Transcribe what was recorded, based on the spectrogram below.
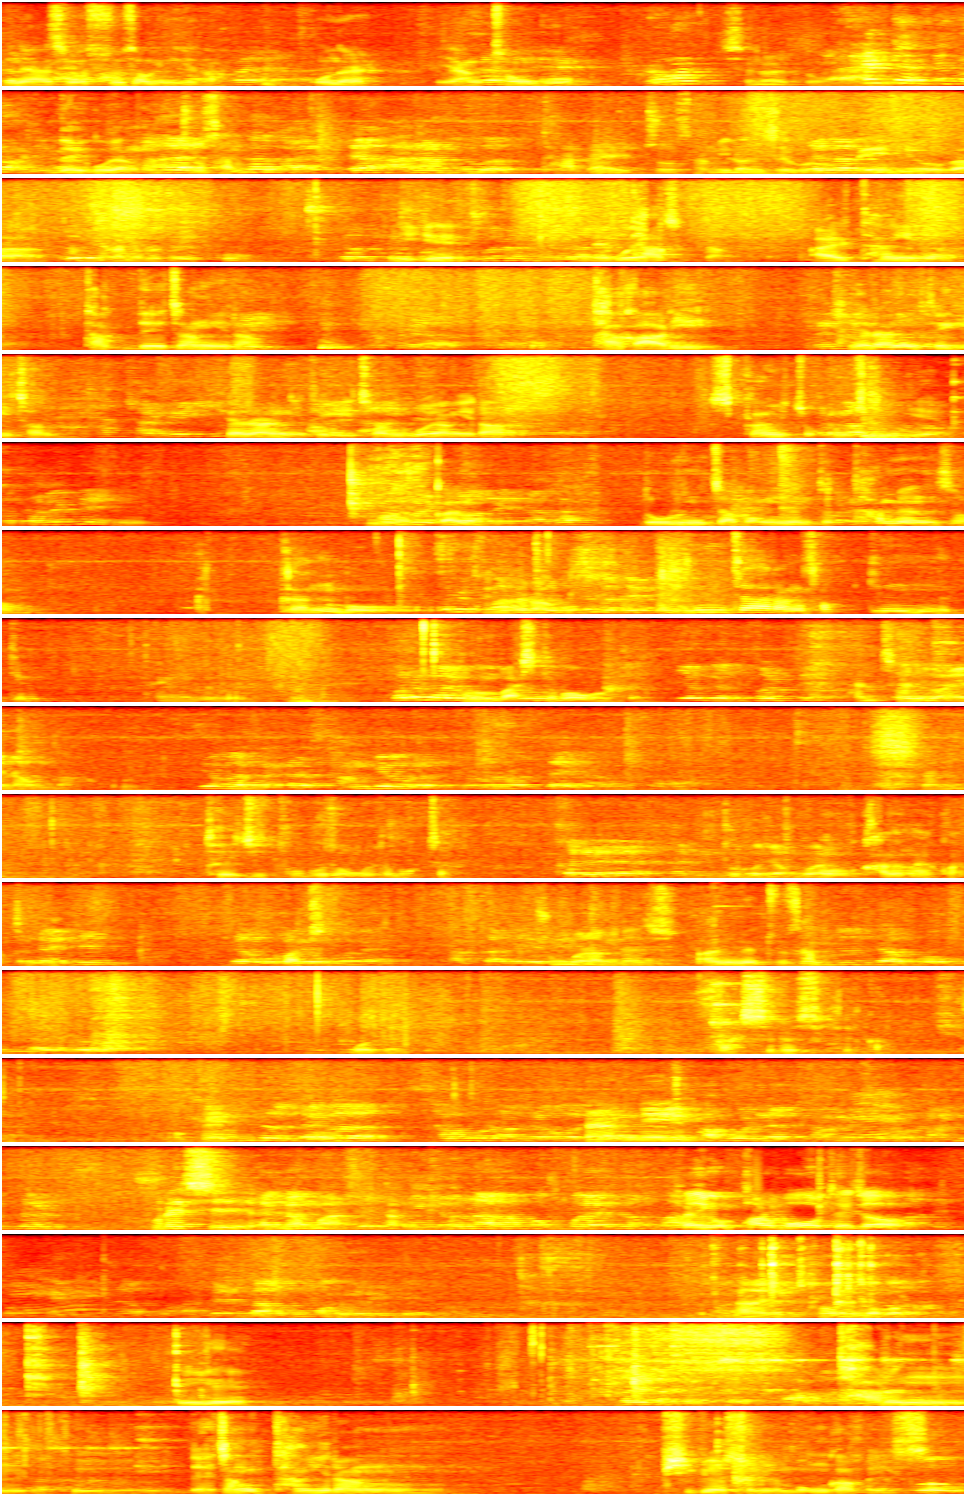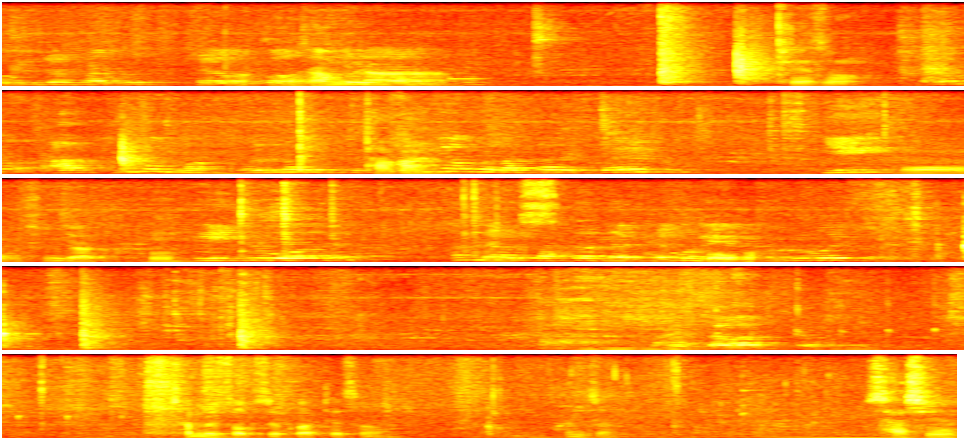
안녕하세요 수석입니다. 오늘 양천구 신월동 내 고향 주삼 다달 주삼 이런 식으로 메뉴가 간장안으로 되어 있고 이게 내 고향 닭. 식당 알탕이에요. 닭 내장이랑 닭 알이 계란이 되기 전 계란이 되기 전 모양이라 식감이 조금 신기해요. 음, 약간 노른자 먹는 듯 하면서 약간 뭐 탱글하고 흰자랑 섞인 느낌? 탱글 한번 맛있게 먹어볼게요. 여기 벌빛 반찬이 많이 나온다 여기 가서 내가 상경으로 들어놨다 이러면서 일단은 돼지 두부 전골도 먹자. 그래 한 두부 전골 어, 가능할 것 같은데. 내가 맞지? 오래전에 아까 내가 충분하긴 하지 아니면 주삼? 운전자 보험 내고 뭐든 후라시를 시킬까? 오케이 근데 내가 사고를 안 내고 사장님. 사고를 내 당신을 만들 후레쉬 한 명만 부탁드립니다 전화하고 뭐 해서 막야 이거 바로 먹어도 되죠? 나한테 좀 혜민하고 안 된다고 막 그러게 나는 처음 먹어봐 이게 그래가 내가 가만 다른 그 내장탕이랑 비교할 수 없는 뭔가가 있어. 운전사도 저 감사합니다. 그래서 다갈. 오 신기하다 2주에 한달 땡스. 갖다 내 병원에 먹어. 아. 참을 수 없을 것 같아서 한 잔 사실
